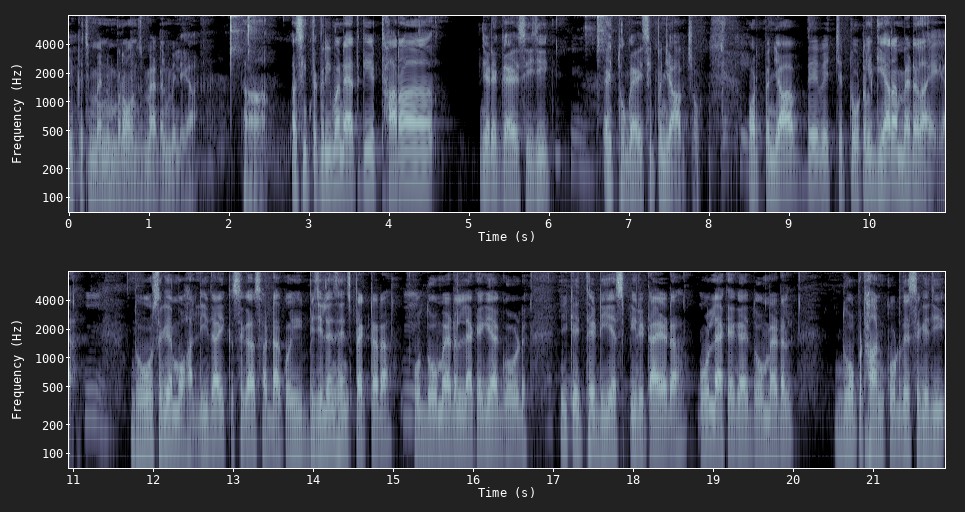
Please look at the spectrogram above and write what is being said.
ਇੱਕ 'ਚ ਮੈਨੂੰ ਬ੍ਰੌਂਜ਼ ਮੈਡਲ ਮਿਲਿਆ। ਤਾਂ ਅਸੀਂ ਤਕਰੀਬਨ ਐਤਕੀ 18 ਜਿਹੜੇ ਗਏ ਸੀ ਜੀ ਇੱਥੋਂ ਗਏ ਸੀ ਪੰਜਾਬ 'ਚੋਂ। ਔਰ ਪੰਜਾਬ ਦੇ ਵਿੱਚ ਟੋਟਲ 11 ਮੈਡਲ ਆਏ ਆ। ਦੋ ਸੀਗੇ ਮੋਹਾਲੀ ਦਾ ਇੱਕ ਸੀਗਾ ਸਾਡਾ ਕੋਈ ਵਿਜੀਲੈਂਸ ਇੰਸਪੈਕਟਰ ਆ। ਉਹ ਦੋ ਮੈਡਲ ਲੈ ਕੇ ਗਿਆ 골ਡ ਇੱਕ ਇੱਥੇ ਡੀਐਸਪੀ ਰਿਟਾਇਰਡ ਆ ਉਹ ਲੈ ਕੇ ਗਏ ਦੋ ਮੈਡਲ। ਦੋ ਪਠਾਨਕੋਟ ਦੇ ਸੀਗੇ ਜੀ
